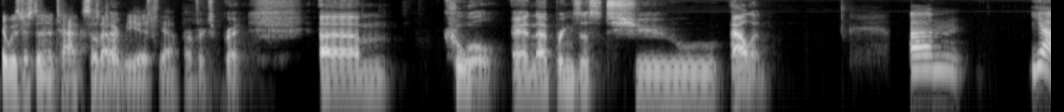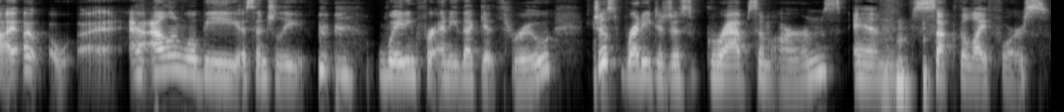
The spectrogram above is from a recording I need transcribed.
It was just an attack, so that Attack. would be it. Yeah. perfect great um cool and that brings us to Alyn Um, yeah, I, I, Alyn will be essentially waiting for any that get through, just ready to just grab some arms and suck the life force.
